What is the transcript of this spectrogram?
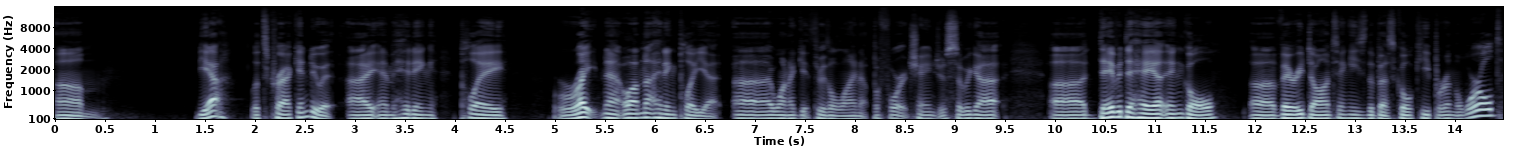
Um, yeah, let's crack into it. I am hitting play right now. Well, I'm not hitting play yet. Uh, I want to get through the lineup before it changes. So we got uh, David De Gea in goal. Uh, very daunting. He's the best goalkeeper in the world,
